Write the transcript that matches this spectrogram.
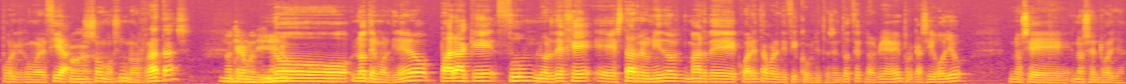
Porque, como decía, somos unos ratas. No tenemos dinero. No, tenemos dinero para que Zoom nos deje eh, estar reunidos más de 40-45 minutos. Entonces nos viene bien porque así Goyo no se, no se enrolla.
